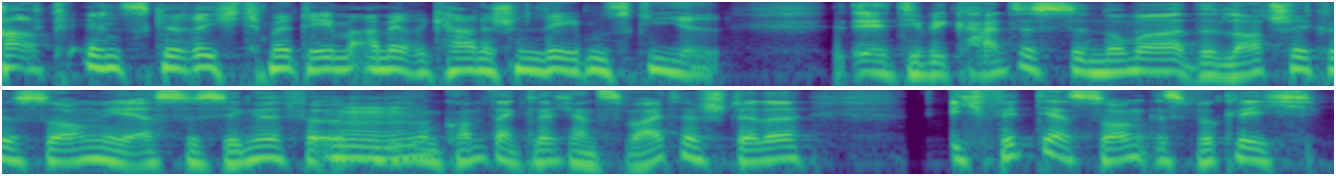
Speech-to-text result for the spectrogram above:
hart ins Gericht mit dem amerikanischen Lebensstil. Äh, die bekannteste Nummer, The Logical Song, die erste Single-Veröffentlichung, mhm. kommt dann gleich an zweiter Stelle. Ich finde, der Song ist wirklich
